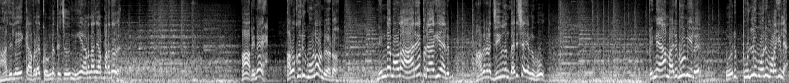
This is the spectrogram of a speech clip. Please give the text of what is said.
അതിലേക്ക് അവളെ കൊണ്ടെത്തിച്ചത് നീയാണെന്നാ ഞാൻ പറഞ്ഞത്. ആ പിന്നെ അവക്കൊരു ഗുണമുണ്ട് കേട്ടോ. നിന്റെ മോൾ ആരെ പ്രാഗിയാലും അവരുടെ ജീവിതം തരിശായി അങ്ങ് പോവും. പിന്നെ ആ മരുഭൂമിയിൽ ഒരു പുല്ല് പോലും മുളകില്ല.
